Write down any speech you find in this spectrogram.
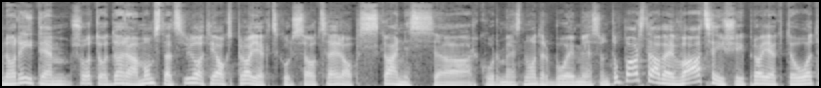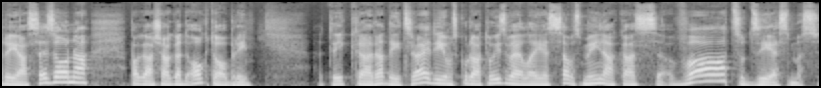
no rītiem šo to darām. Mums tāds ļoti jauks projekts, kurš sauc Eiropas skaņas, uh, ar kuru mēs nodarbojamies. Un tu pārstāvēji Vāciju šī projekta otrajā sezonā, pagājušā gada oktobrī. Tika radīts raidījums, kurā tu izvēlējies savas mīļākās vācu dziesmas.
